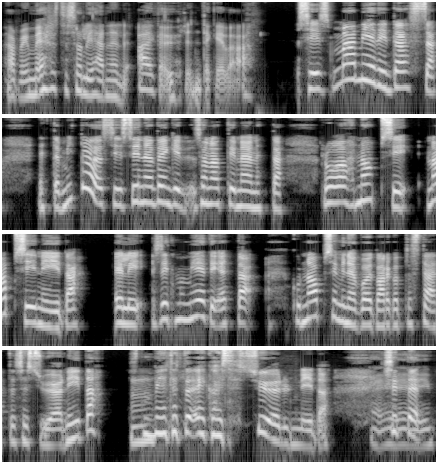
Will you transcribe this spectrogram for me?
Harryn mielestä se oli hänelle aika yhdentekevää. Siis mä mietin tässä, että mitä siis siinä jotenkin sanottiin näin, että ruoh napsi, napsi niitä Eli sitten mä mietin, että kun napsiminen voi tarkoittaa sitä, että se syö niitä, sitten mm. mietin, että ei kai se syödy niitä. Ei. Sitten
